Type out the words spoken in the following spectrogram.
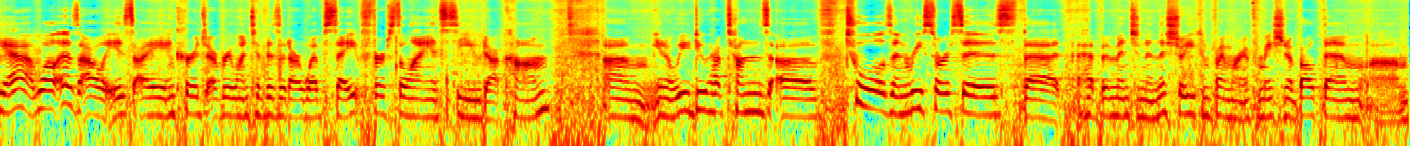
Yeah, well, as always, I encourage everyone to visit our website, firstalliancecu.com. Um, you know, we do have tons of tools and resources that have been mentioned in this show. You can find more information about them, um,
